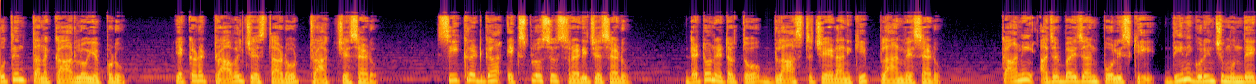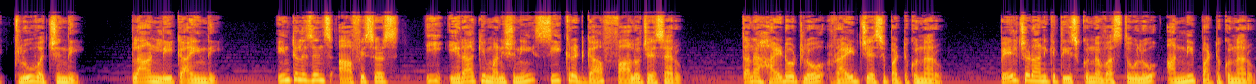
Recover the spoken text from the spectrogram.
పుతిన్ తన కార్లో ఎప్పుడు ఎక్కడ ట్రావెల్ చేస్తాడో ట్రాక్ చేశాడు. సీక్రెట్గా ఎక్స్ప్లోసివ్స్ రెడీ చేశాడు. డెటోనేటర్తో బ్లాస్ట్ చేయడానికి ప్లాన్ వేశాడు. కానీ అజర్బైజాన్ పోలీస్కి దీని గురించి ముందే క్లూ వచ్చింది. ప్లాన్ లీక్ అయింది. ఇంటెలిజెన్స్ ఆఫీసర్స్ ఈ ఇరాకీ మనిషిని సీక్రెట్గా ఫాలో చేశారు. తన హైడౌట్లో రైడ్ చేసి పట్టుకున్నారు. పేల్చడానికి తీసుకున్న వస్తువులు అన్నీ పట్టుకున్నారు.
